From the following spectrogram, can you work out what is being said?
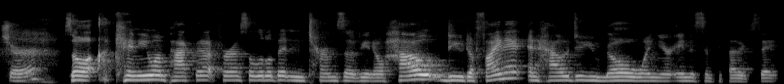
Sure. So uh, can you unpack that for us a little bit in terms of, you know, how do you define it and how do you know when you're in a sympathetic state?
